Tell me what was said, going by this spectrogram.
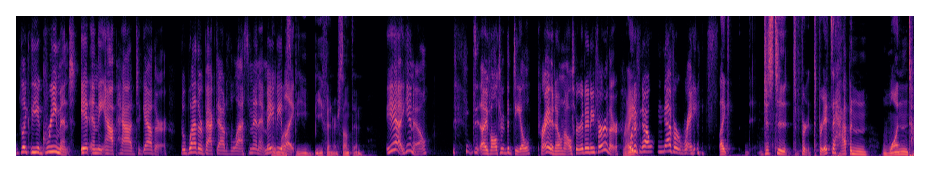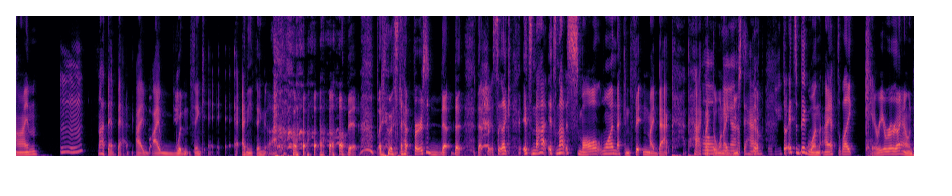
like the agreement it and the app had together? The weather backed out at the last minute. Maybe must like be beefing or something. yeah, you know. I've altered the deal. Pray I don't alter it any further. Right. What if now never rains? Like just to, to for for it to happen one time hmm not that bad. I I wouldn't think anything of it, but it was that first that that that first like it's not it's not a small one that can fit in my backpack like the Oh, one I used to have. big. So it's a big one. I have to like carry her around.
